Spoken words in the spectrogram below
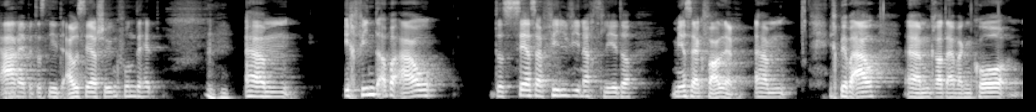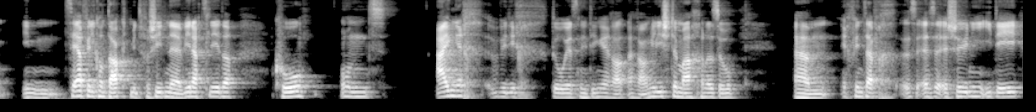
er eben das Lied auch sehr schön gefunden hat. Mhm. Ähm, ich finde aber auch, dass sehr, sehr viele Weihnachtslieder mir sehr gefallen. Ähm, ich bin aber auch, ähm, gerade auch wegen dem Chor, in sehr viel Kontakt mit verschiedenen Weihnachtsliedern gekommen. Und eigentlich würde ich da jetzt nicht eine Rangliste machen oder so. Ähm, ich finde es einfach eine, eine, schöne Idee,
